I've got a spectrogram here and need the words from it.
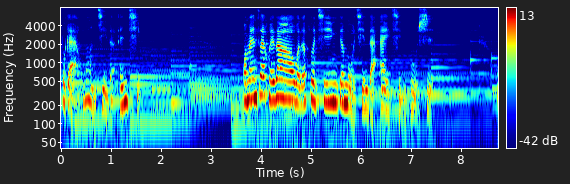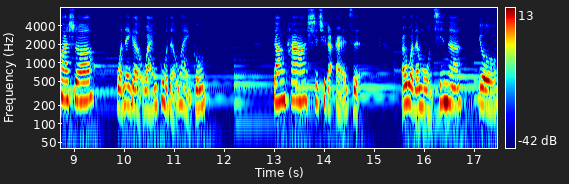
不敢忘记的恩情。我们再回到我的父亲跟母亲的爱情故事。话说，我那个顽固的外公，当他失去了儿子，而我的母亲呢又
